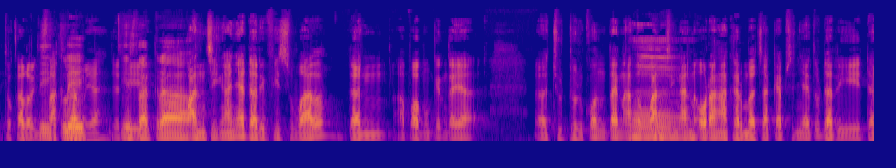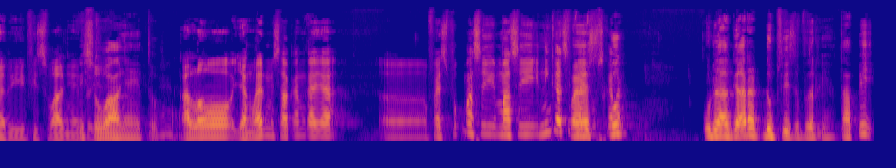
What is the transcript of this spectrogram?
Itu kalau di Instagram klik ya. di Jadi Instagram. pancingannya dari visual dan apa mungkin kayak eh, judul konten atau Hmm. pancingan orang agar baca captionnya itu dari dari visualnya itu. ya. visualnya itu. Kalau yang lain misalkan kayak eh, Facebook masih masih ini nggak sih Facebook sekarang? udah agak redup sih sebenarnya, tapi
